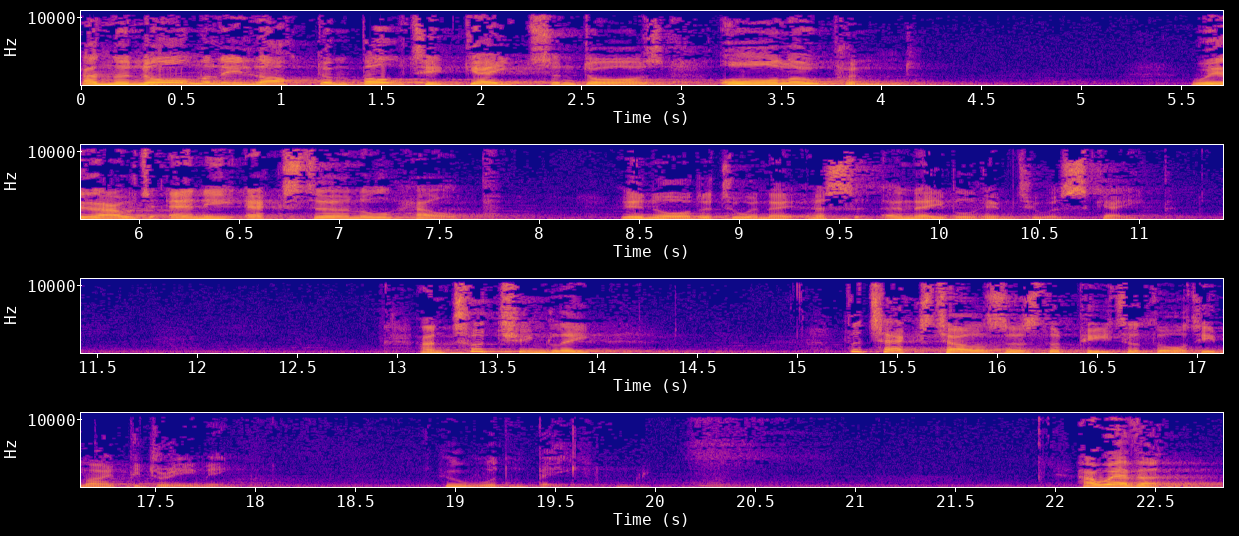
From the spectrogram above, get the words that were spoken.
and the normally locked and bolted gates and doors all opened without any external help in order to ena- enable him to escape. And touchingly, the text tells us that Peter thought he might be dreaming. Who wouldn't be? However,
